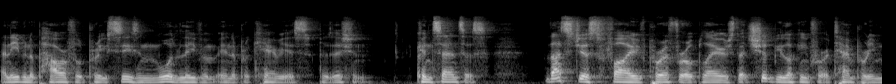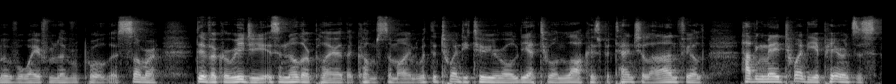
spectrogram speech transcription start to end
and even a powerful pre season would leave him in a precarious position. Consensus that's just five peripheral players that should be looking for a temporary move away from Liverpool this summer. Divock Origi is another player that comes to mind, with the 22 year old yet to unlock his potential at Anfield. Having made 20 appearances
